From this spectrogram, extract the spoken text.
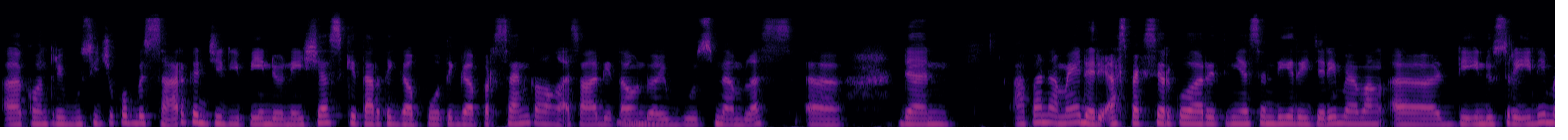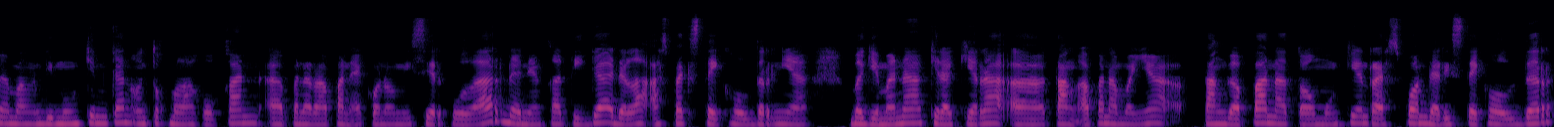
uh, kontribusi cukup besar ke GDP Indonesia sekitar 33% kalau nggak salah di tahun 2019 uh, hmm. dan apa namanya dari aspek circularity-nya sendiri. Jadi memang uh, di industri ini memang dimungkinkan untuk melakukan uh, penerapan ekonomi sirkular dan yang ketiga adalah aspek stakeholder-nya. Bagaimana kira-kira uh, tang apa namanya tanggapan atau mungkin respon dari stakeholder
